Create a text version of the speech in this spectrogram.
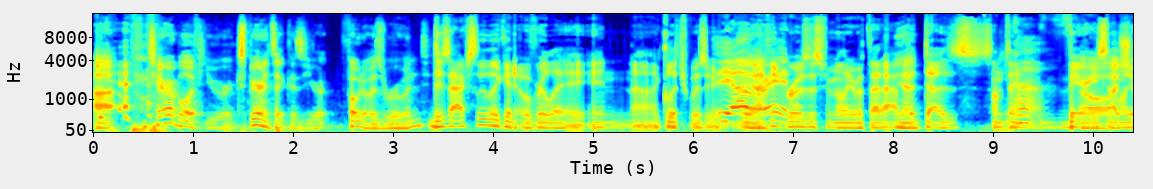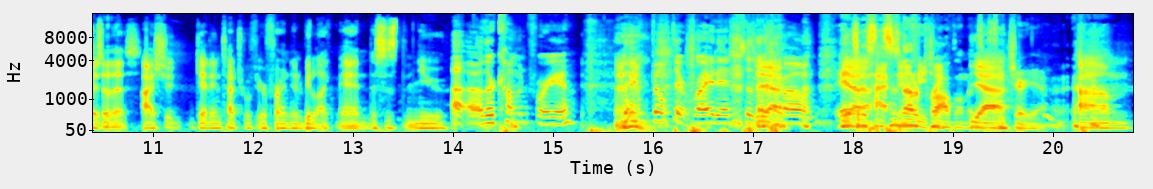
Uh, terrible if you experience it because your photo is ruined. There's actually like an overlay in uh, Glitch Wizard. Yeah, And I think Rose is familiar with that app Yeah. that does something Yeah. very Oh, similar should- to this. I should get in touch with your friend and be like, man, this is the new. Uh oh, they're coming for you. they built it right into their Yeah. phone. It's, Yeah. this is in not a feature. problem. It's Yeah. a feature. Yeah. um,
